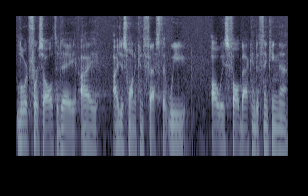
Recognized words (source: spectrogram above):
Lord, for us all today, I, I just want to confess that we always fall back into thinking that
